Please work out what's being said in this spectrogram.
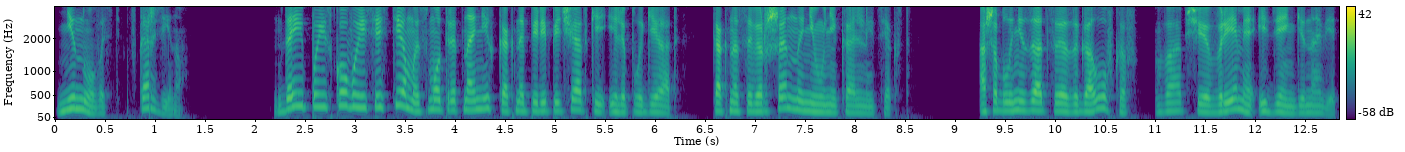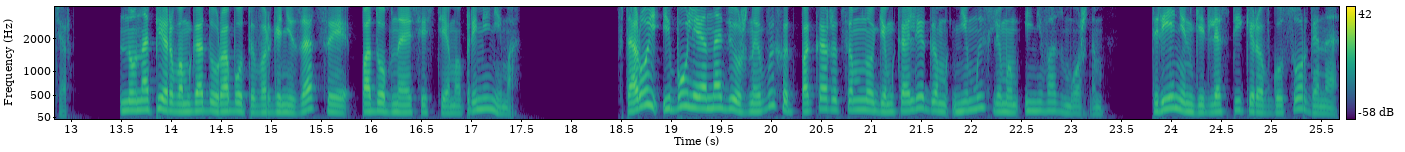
не новость, в корзину. Да и поисковые системы смотрят на них как на перепечатки или плагиат, как на совершенно не уникальный текст. А шаблонизация заголовков — вообще время и деньги на ветер. Но на первом году работы в организации подобная система применима. Второй и более надежный выход покажется многим коллегам немыслимым и невозможным. Тренинги для спикеров госоргана,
